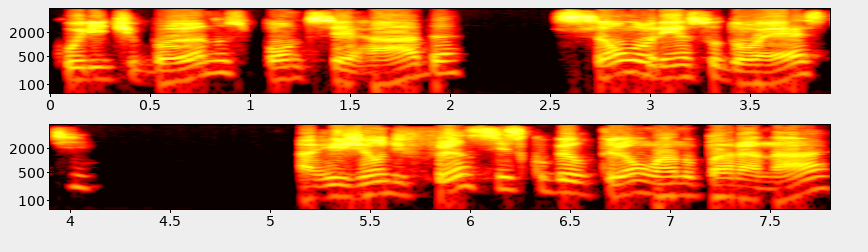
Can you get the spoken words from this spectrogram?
Curitibanos, Ponte Serrada, São Lourenço do Oeste, a região de Francisco Beltrão, lá no Paraná,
